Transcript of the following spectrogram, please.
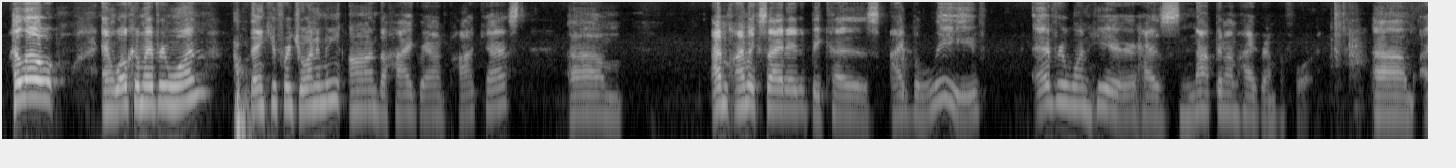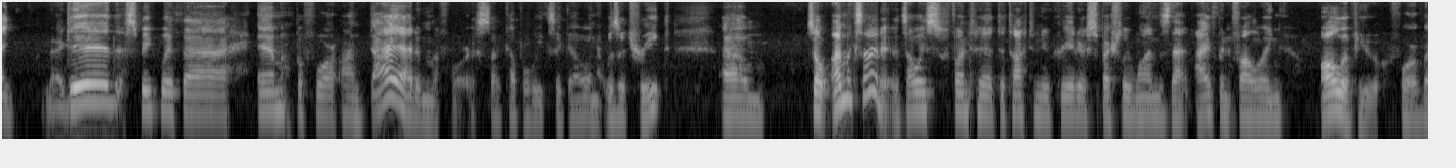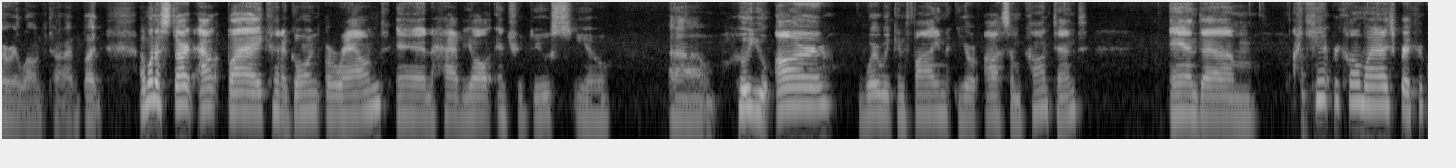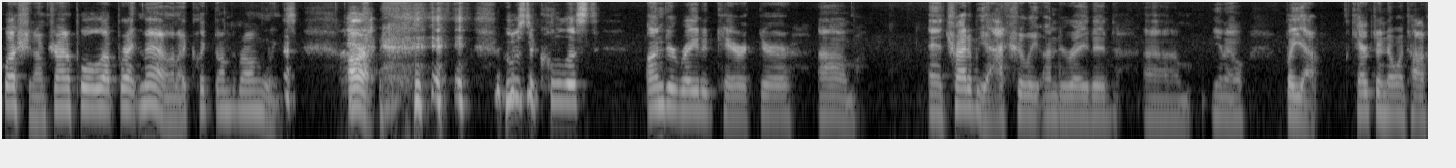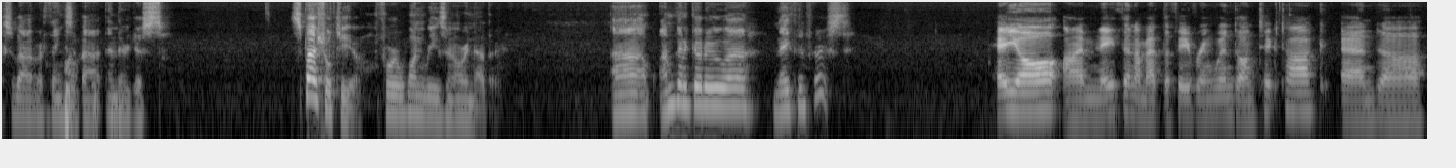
Hello and welcome everyone. Thank you for joining me on the High Ground podcast. Um, I'm I'm excited because I believe everyone here has not been on High Ground before. Um, I did speak with uh, M before on Dyad in the Forest a couple weeks ago, and it was a treat. Um, so I'm excited. It's always fun to, to talk to new creators, especially ones that I've been following all of you for a very long time. But I want to start out by kind of going around and have y'all introduce, you know, um, who you are, where we can find your awesome content, and um, I can't recall my icebreaker question. I'm trying to pull it up right now, and I clicked on the wrong links. All right, who's the coolest underrated character? Um, and try to be actually underrated. Um, you know, but yeah, character no one talks about or thinks about, and they're just special to you for one reason or another. Uh, I'm gonna go to uh, Nathan first. Hey y'all, I'm Nathan. I'm at the Favoring Wind on TikTok, and uh,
